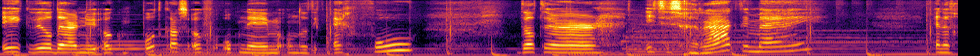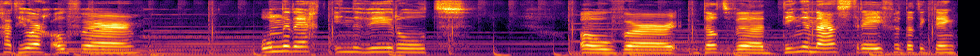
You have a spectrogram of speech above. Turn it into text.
ik wil daar nu ook een podcast over opnemen, omdat ik echt voel dat er iets is geraakt in mij. En dat gaat heel erg over onrecht in de wereld. Over dat we dingen nastreven dat ik denk,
